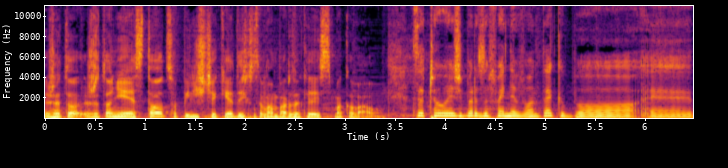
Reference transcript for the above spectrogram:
e, że, to, że to nie jest to, co piliście kiedyś, co wam bardzo kiedyś smakowało. Zacząłeś bardzo fajny wątek, bo e,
